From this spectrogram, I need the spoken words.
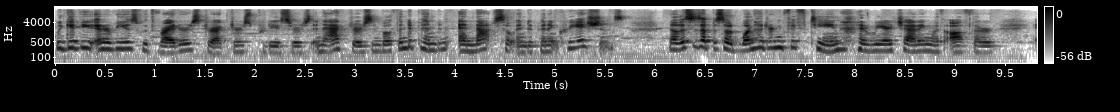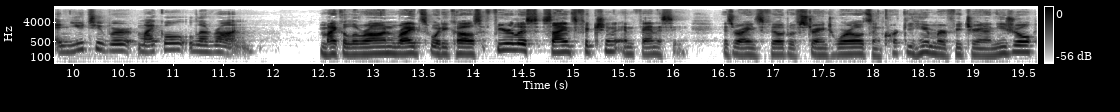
We give you interviews with writers, directors, producers, and actors in both independent and not so independent creations. Now, this is episode 115, and we are chatting with author and YouTuber Michael La Ronn. Michael La Ronn writes what he calls fearless science fiction and fantasy. His writings filled with strange worlds and quirky humor featuring unusual,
